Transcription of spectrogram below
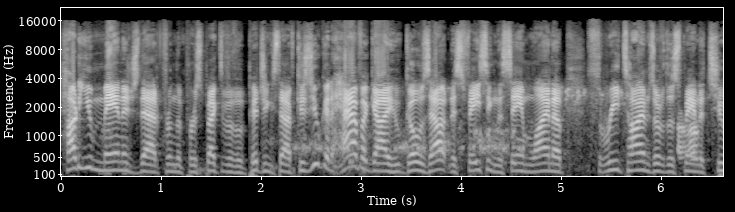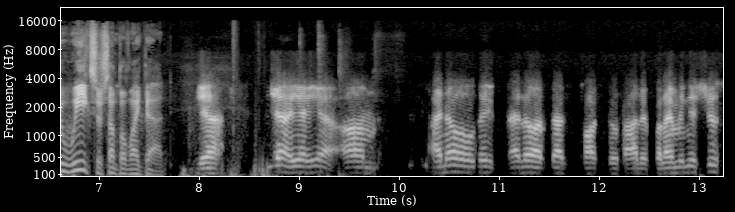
How do you manage that from the perspective of a pitching staff? Because you could have a guy who goes out and is facing the same lineup three times over the span of two weeks or something like that. Yeah, yeah, yeah, yeah. Um, I know they, I know I've got to talk to about it, but I mean, it's just,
